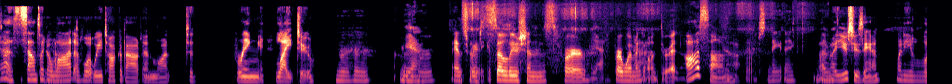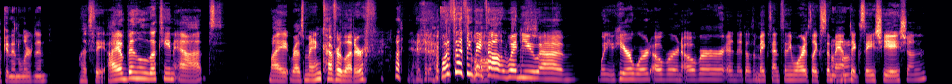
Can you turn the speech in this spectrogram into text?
yes, it sounds like yeah. a lot of what we talk about and want to bring light to. Mm-hmm. Yeah. Mm-hmm and some really solutions for yeah. for women yeah. going through it. Awesome. Absolutely. What about you, Suzanne? What are you looking and learning? Let's see. I have been looking at my resume and cover letter. What's that thing they call it when you um when you hear a word over and over and it doesn't make sense anymore? It's like uh-huh. semantic uh-huh. satiation.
